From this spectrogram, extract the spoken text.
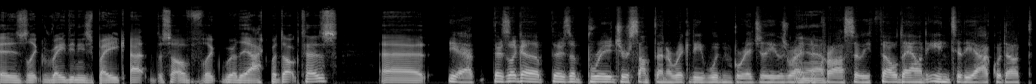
is like riding his bike at the sort of like where the aqueduct is. Uh, Yeah, there's like a there's a bridge or something, a rickety wooden bridge that he was riding Yeah. across, so he fell down into the aqueduct.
